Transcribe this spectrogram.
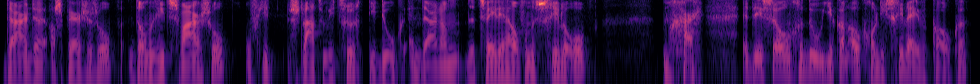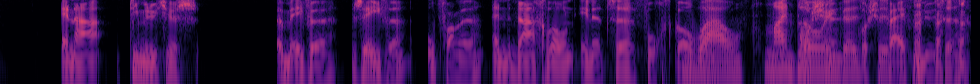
Daar de asperges op. Dan er iets zwaars op. Of je slaat hem weer terug, die doek. En daar dan de tweede helft van de schillen op. Maar het is zo'n gedoe. Je kan ook gewoon die schillen even koken. En na tien minuutjes hem even zeven opvangen. En daarna gewoon in het eh, vocht koken. Wauw, mindblowing deze kost je tip. vijf minuten.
